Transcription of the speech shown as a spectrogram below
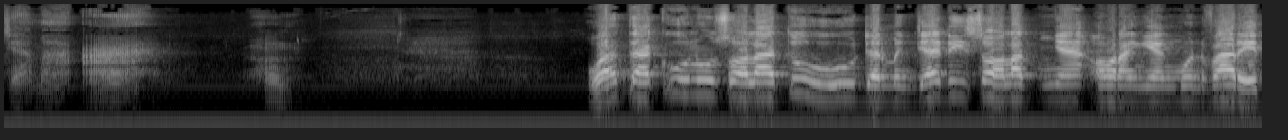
berjamaah. Watakunu sholatuhu dan menjadi sholatnya orang yang munfarid.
